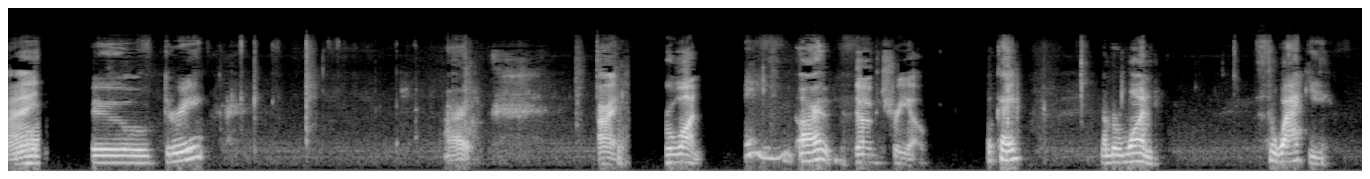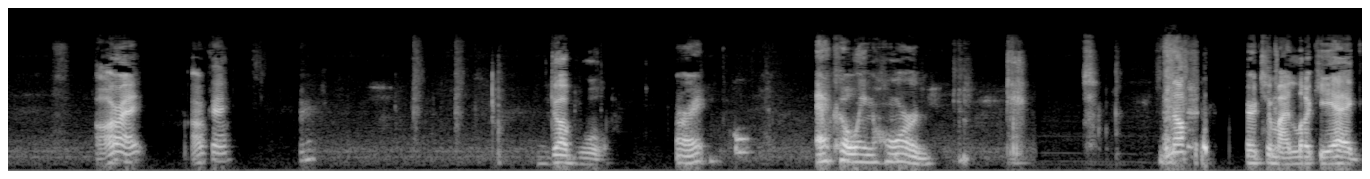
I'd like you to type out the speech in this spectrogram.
right. One, two, three. All right. All right. For one, All right. Dugtrio. Okay. Number one, Thwackey. All right. Okay. Dubwool. All right. Echoing Horn. Nothing compared to my lucky egg.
